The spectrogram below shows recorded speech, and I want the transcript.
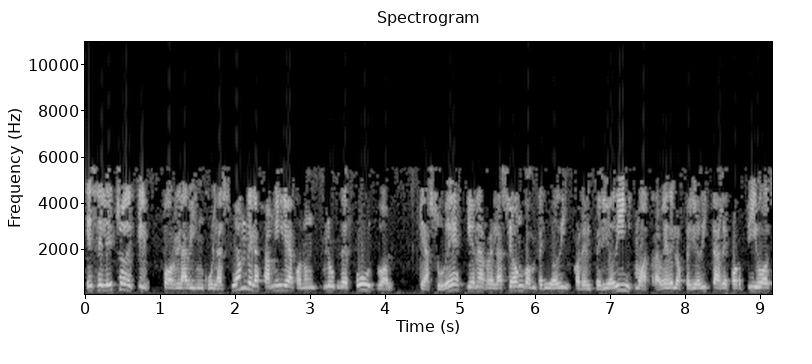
es el hecho de que por la vinculación de la familia con un club de fútbol, que a su vez tiene relación con, con el periodismo a través de los periodistas deportivos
